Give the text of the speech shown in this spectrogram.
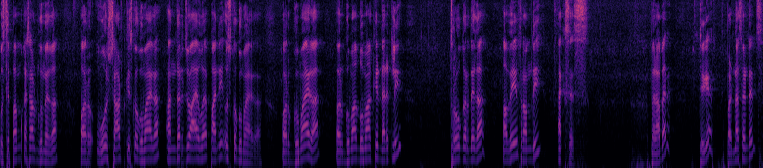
उससे पंप का शाफ्ट घूमेगा और वो शाफ्ट किसको घुमाएगा? अंदर जो आया हुआ है पानी, उसको घुमाएगा और घुमाएगा और घुमा घुमा के डायरेक्टली थ्रो कर देगा अवे फ्रॉम दी एक्सेस बराबर? ठीक है? पढ़ना sentence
